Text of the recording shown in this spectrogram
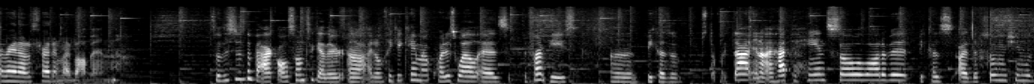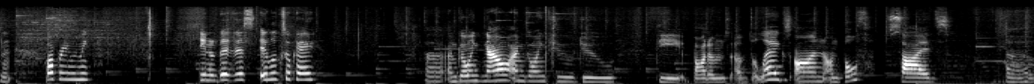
I ran out of thread in my bobbin. So this is the back all sewn together. Uh, I don't think it came out quite as well as the front piece uh, because of stuff like that. And I had to hand sew a lot of it because uh, the sewing machine wasn't cooperating with me. You know, th this, it looks okay. Uh, I'm going, now I'm going to do the bottoms of the legs on, on both sides uh,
